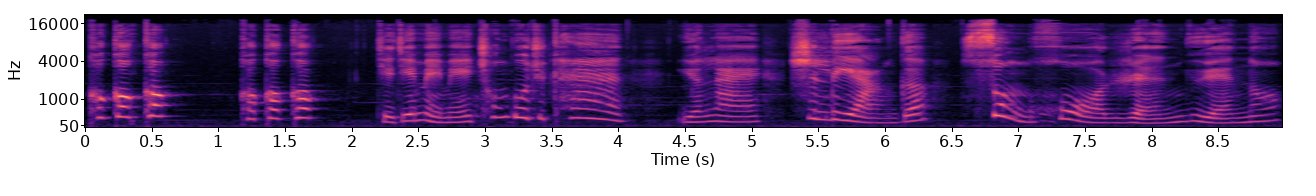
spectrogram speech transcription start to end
叩叩叩，叩叩叩。姐姐妹妹冲过去看，原来是两个送货人员哦。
